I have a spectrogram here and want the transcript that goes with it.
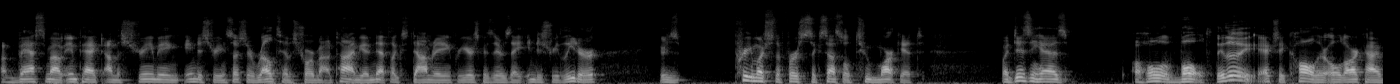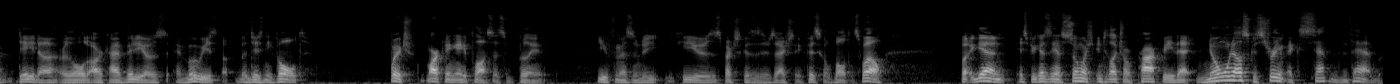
a vast amount of impact on the streaming industry in such a relative short amount of time. You have Netflix dominating for years because it was a industry leader. It was pretty much the first successful to market. But Disney has a whole vault. They literally actually call their old archive data or the old archive videos and movies the Disney Vault which marketing A plus is a brilliant euphemism to, to use, especially because there's actually a physical vault as well. But again, it's because they have so much intellectual property that no one else could stream except them.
